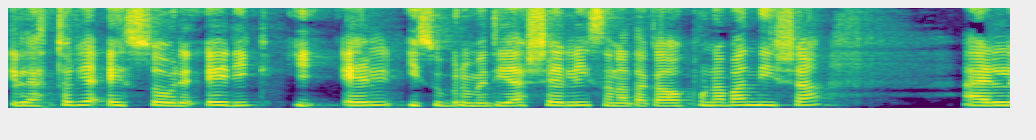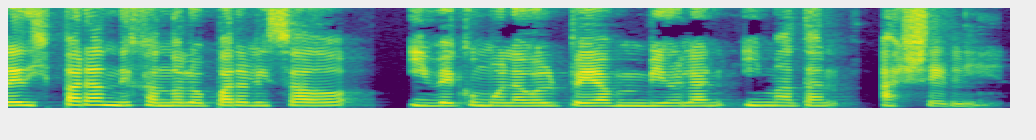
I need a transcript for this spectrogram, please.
la historia es sobre Eric y él y su prometida Shelly son atacados por una pandilla. A él le disparan dejándolo paralizado y ve cómo la golpean, violan y matan a Shelly.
